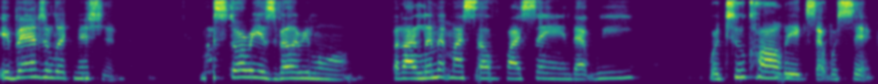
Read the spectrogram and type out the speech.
Evangelic mission. My story is very long, but I limit myself by saying that we were two colleagues that were sick.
